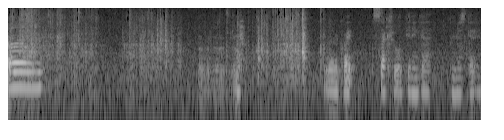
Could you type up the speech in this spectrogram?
Um, Quite sexual kitty cat. I'm just kidding.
